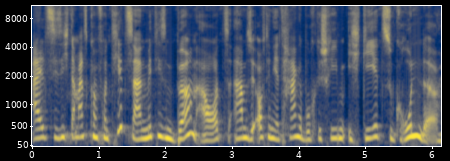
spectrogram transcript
Als Sie sich damals konfrontiert sahen mit diesem Burnout, haben Sie oft in Ihr Tagebuch geschrieben, ich gehe zugrunde.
